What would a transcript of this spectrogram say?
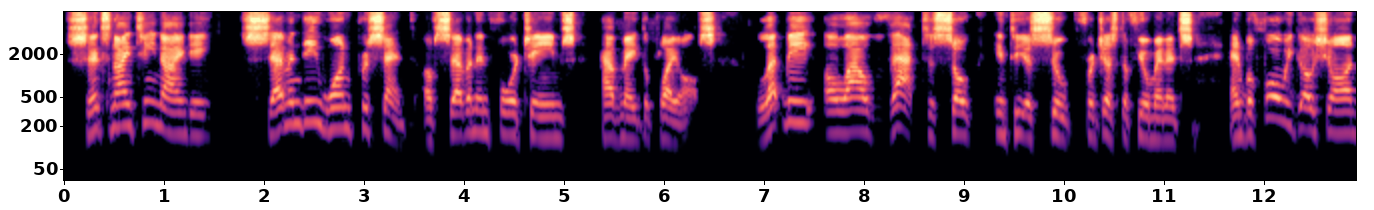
since 1990, 71% of seven and four teams have made the playoffs. Let me allow that to soak into your soup for just a few minutes. And before we go, Shaun,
